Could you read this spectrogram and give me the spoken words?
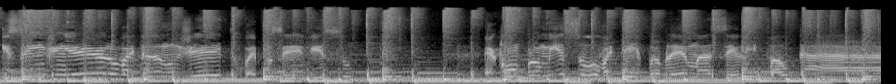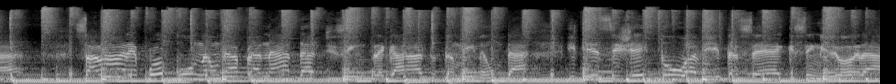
E sem dinheiro vai dando um jeito, vai pro serviço. É compromisso, vai ter problema se ele faltar. Salário é pouco, não dá pra nada. Desempregado também não dá. E desse jeito a vida segue sem melhorar.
